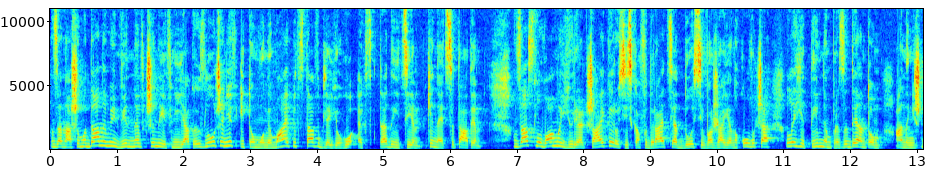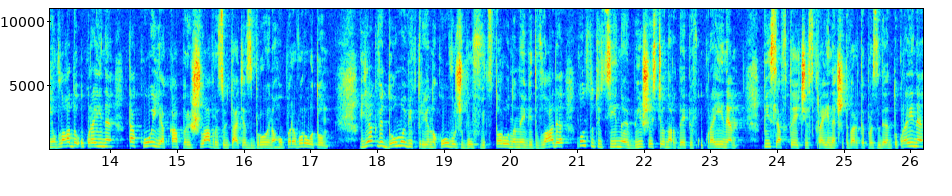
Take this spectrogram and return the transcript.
за нашими даними, він не вчинив ніяких злочинів і тому немає підстав для його екстрадиції. Кінець цитати. За словами Юрія Чайки, Російська Федерація досі вважає Януковича легітимним президентом, а нинішню владу України такою, яка прийшла в результаті збройного перевороту. Як відомо, Віктор Янукович був відсторонений від влади конституційною більшістю нардепів України. Після втечі з країни четвертий президент України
